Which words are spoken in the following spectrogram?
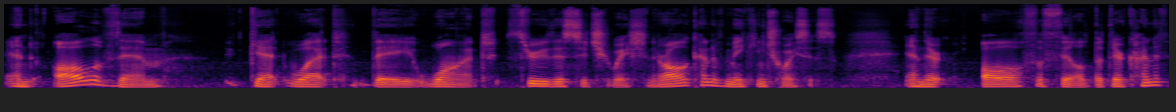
And all of them get what they want through this situation. They're all kind of making choices, and they're all fulfilled, but they're kind of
